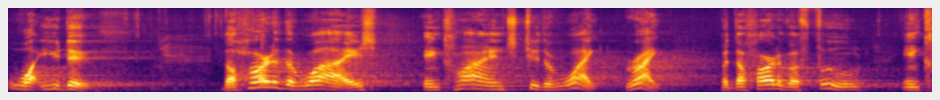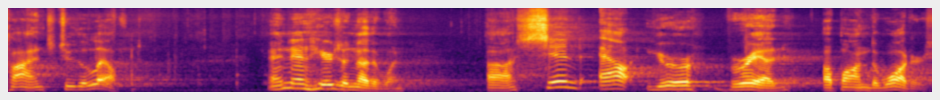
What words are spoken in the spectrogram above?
what you do. The heart of the wise inclines to the right, right, but the heart of a fool inclines to the left. And then here's another one uh, Send out your bread upon the waters,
